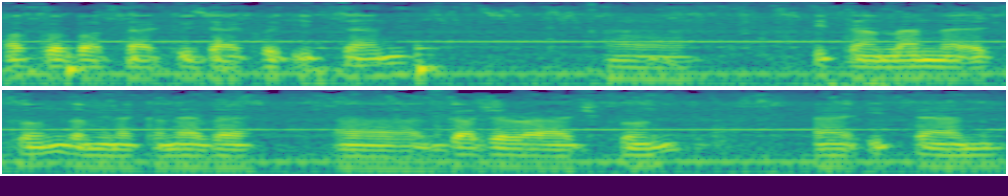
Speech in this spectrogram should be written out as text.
akkor bakták tudják, hogy itten, itten lenne egy kund, aminek a neve Gajaraj kund, itten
